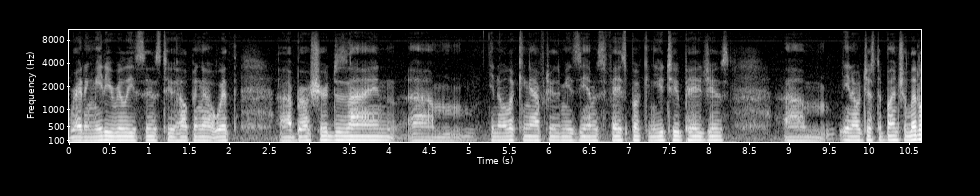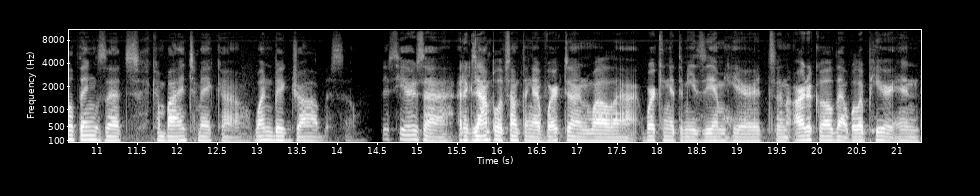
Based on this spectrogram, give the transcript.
writing media releases to helping out with uh, brochure design, um, you know, looking after the museum's Facebook and YouTube pages, um, you know, just a bunch of little things that combine to make uh, one big job. So this here is uh, an example of something I've worked on while uh, working at the museum here. It's an article that will appear in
